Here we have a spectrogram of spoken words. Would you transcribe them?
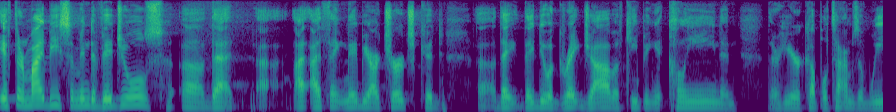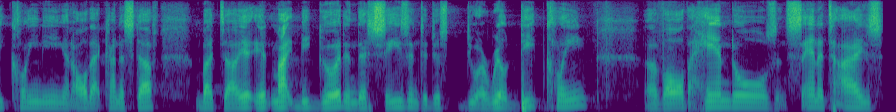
if there might be some individuals uh, that uh, I, I, think maybe our church could, uh, they, they do a great job of keeping it clean and they're here a couple times a week cleaning and all that kind of stuff. But uh, it, it, might be good in this season to just do a real deep clean of all the handles and sanitize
